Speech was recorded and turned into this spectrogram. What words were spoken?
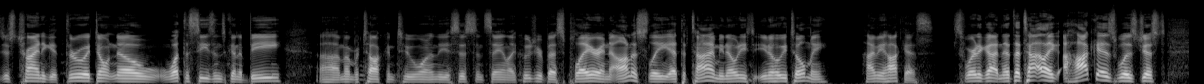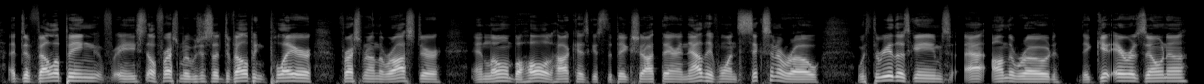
just trying to get through it. Don't know what the season's going to be. Uh, I remember talking to one of the assistants saying like, "Who's your best player?" And honestly, at the time, you know, he, you know who he told me? Jaime Jaquez. Swear to God. And at the time, like Jaquez was just a developing, he's still a freshman, but was just a developing player, freshman on the roster. And lo and behold, Jaquez gets the big shot there. And now they've won six in a row with three of those games at, on the road. They get Arizona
